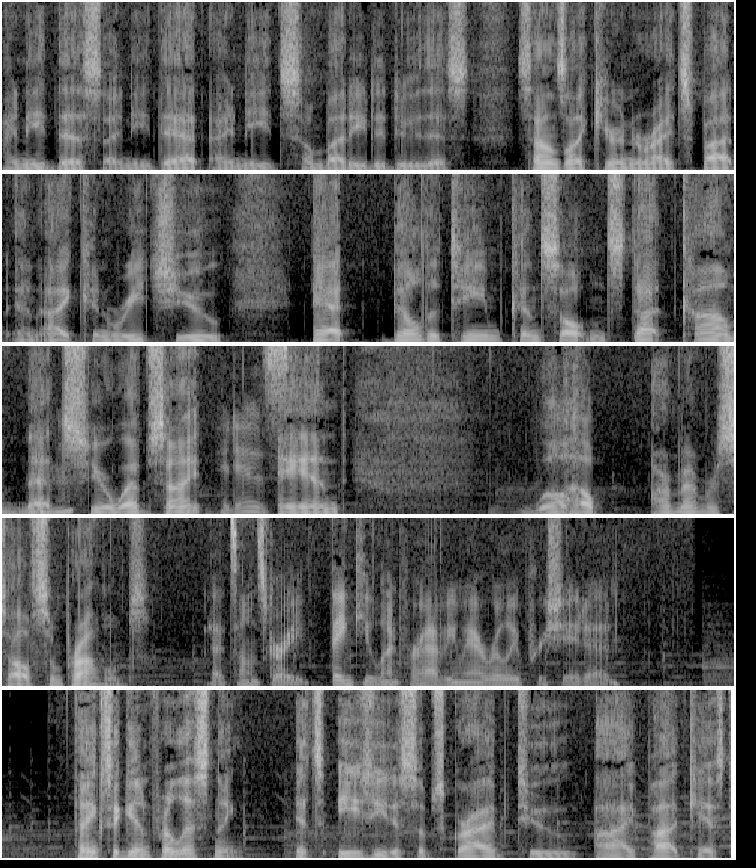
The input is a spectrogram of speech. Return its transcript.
I need this. I need that. I need somebody to do this. Sounds like you're in the right spot, and I can reach you at buildateamconsultants.com. That's mm-hmm. your website. It is. And we'll help our members solve some problems. That sounds great. Thank you, Len, for having me. I really appreciate it. Thanks again for listening. It's easy to subscribe to iPodcast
